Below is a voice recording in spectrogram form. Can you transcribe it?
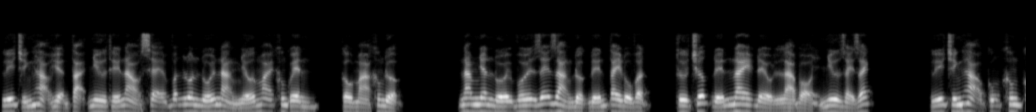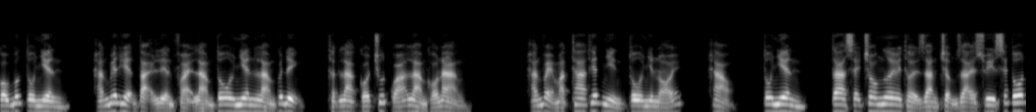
Lý Chính Hạo hiện tại như thế nào sẽ vẫn luôn đối nàng nhớ mãi không quên, cầu mà không được. Nam nhân đối với dễ dàng được đến tay đồ vật, từ trước đến nay đều là bỏ như giày rách. Lý Chính Hạo cũng không có bức tô nhiên, hắn biết hiện tại liền phải làm tô nhiên làm quyết định, thật là có chút quá làm khó nàng. Hắn vẻ mặt tha thiết nhìn tô nhiên nói, hảo, tô nhiên, ta sẽ cho ngươi thời gian chậm dài suy xét tốt,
